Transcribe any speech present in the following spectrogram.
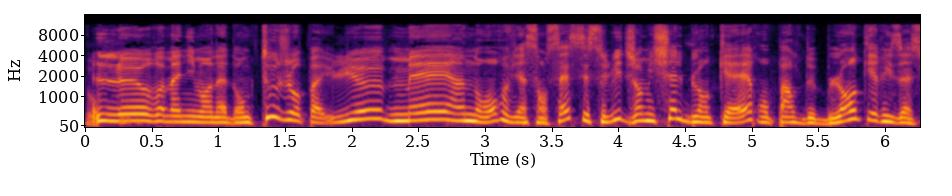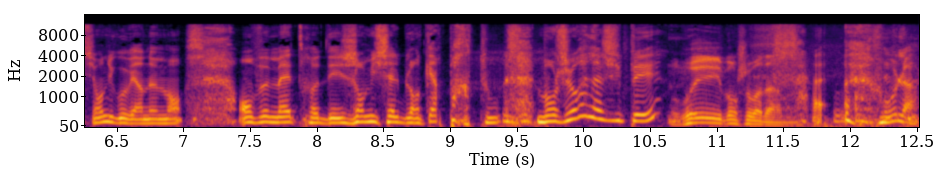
Le remaniement n'a donc toujours pas eu lieu, mais un nom revient sans cesse, c'est celui de Jean-Michel Blanquer. On parle de blanquérisation du gouvernement. On veut mettre des Jean-Michel Blanquer partout. Bonjour Alain Juppé. Oui, bonjour madame. Oula.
